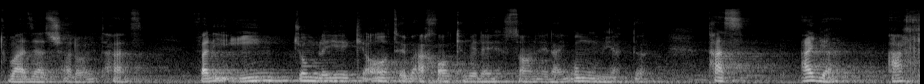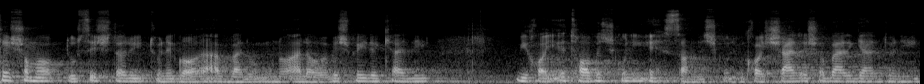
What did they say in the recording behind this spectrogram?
تو بعضی از شرایط هست. ولی این جمله که آتب اخاک به احسان الی عمومیت داره. پس اگر اخ شما دوستش داری تو نگاه اول اونو علاقه بهش پیدا کردی می‌خوای اتابش کنی احسانش کنی. می‌خوای شرش رو برگردونی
